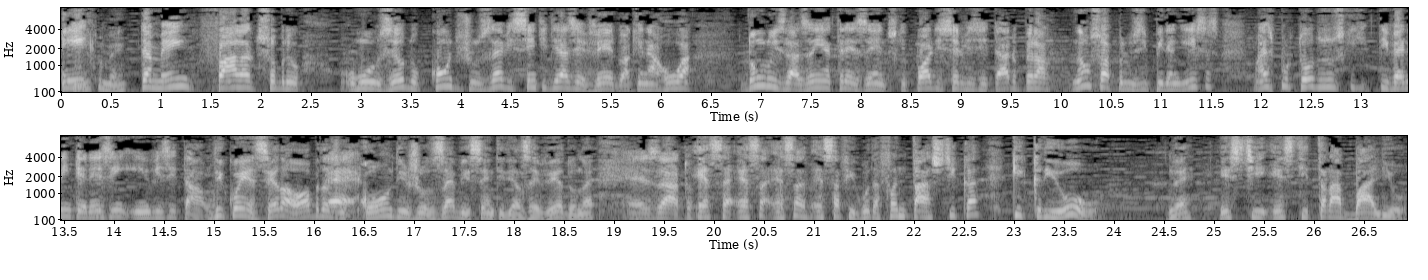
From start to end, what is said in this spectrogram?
E também fala sobre o, o Museu do Conde José Vicente de Azevedo, aqui na rua Dom Luiz Lasanha 300, que pode ser visitado pela, não só pelos ipiranguistas, mas por todos os que tiverem interesse em, em visitá-lo. De conhecer a obra É. do Conde José Vicente de Azevedo, né? É, exato. essa, essa, essa, essa figura fantástica que criou né, este, este trabalho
